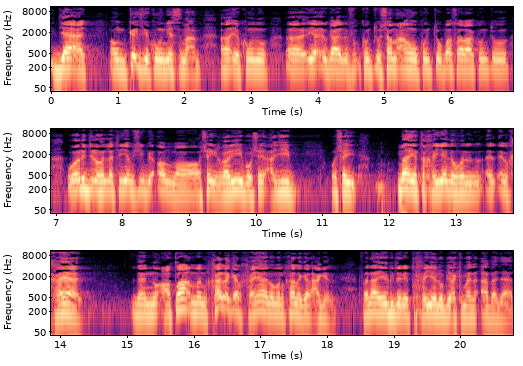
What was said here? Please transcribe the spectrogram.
جاءت أو كيف يكون يسمع آه، يكون آه، قال كنت سمعه كنت بصرة كنت ورجله التي يمشي بها الله شيء غريب وشيء عجيب وشيء ما يتخيله الخيال. لأنه عطاء من خلق الخيال ومن خلق العقل. فلا يقدر يتخيله بأكمل أبدا.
